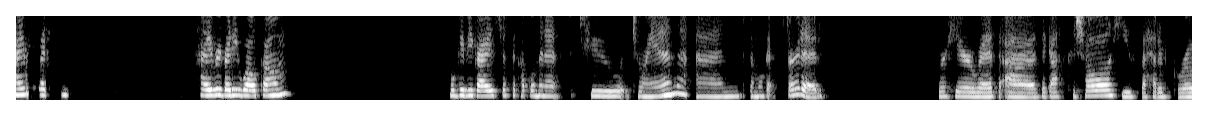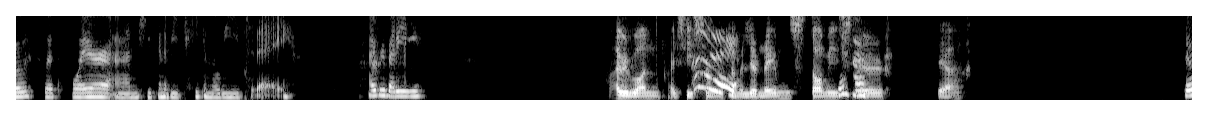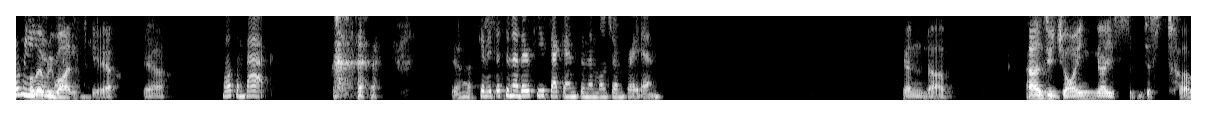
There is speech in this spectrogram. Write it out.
Hi, everybody. Hi, everybody. Welcome. We'll give you guys just a couple minutes to join and then we'll get started. We're here with uh, Vikas Kaushal. He's the head of growth with Foyr and he's going to be taking the lead today. Hi, everybody. Hi, everyone. I see Hi. some familiar names. Tommy's yeah. here. Yeah. So many. Hello, everyone. Yeah, yeah. Welcome back. yeah. Give it just another few seconds and then we'll jump right in. And uh, as you join, guys, just uh,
